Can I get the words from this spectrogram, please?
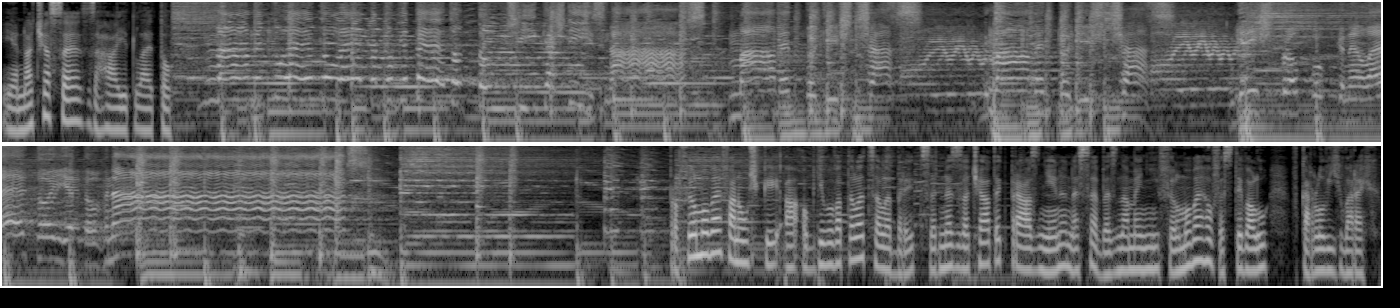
Je na čase zahájit léto. Máme tu léto, léto, to, to učí každý z nás. Máme totiž čas, máme totiž čas, když propukne léto, je to v nás. Pro filmové fanoušky a obdivovatele celebrit se dnes začátek prázdnin nese ve znamení filmového festivalu v Karlových Varech.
